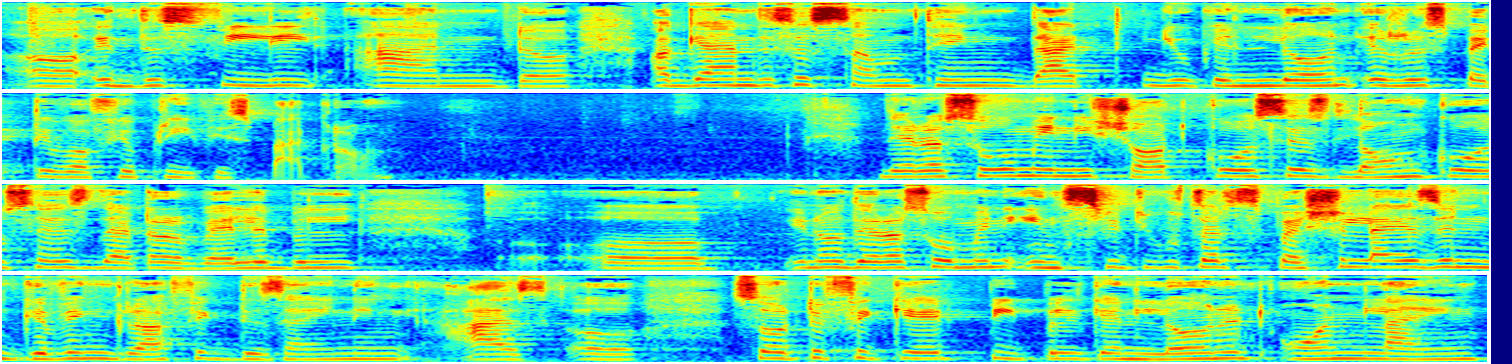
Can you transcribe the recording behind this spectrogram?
uh, in this field. And uh, again this is something that you can learn irrespective of your previous background. There are so many short courses long courses that are available. Uh, you know there are so many institutes that specialize in giving graphic designing as a certificate. People can learn it online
